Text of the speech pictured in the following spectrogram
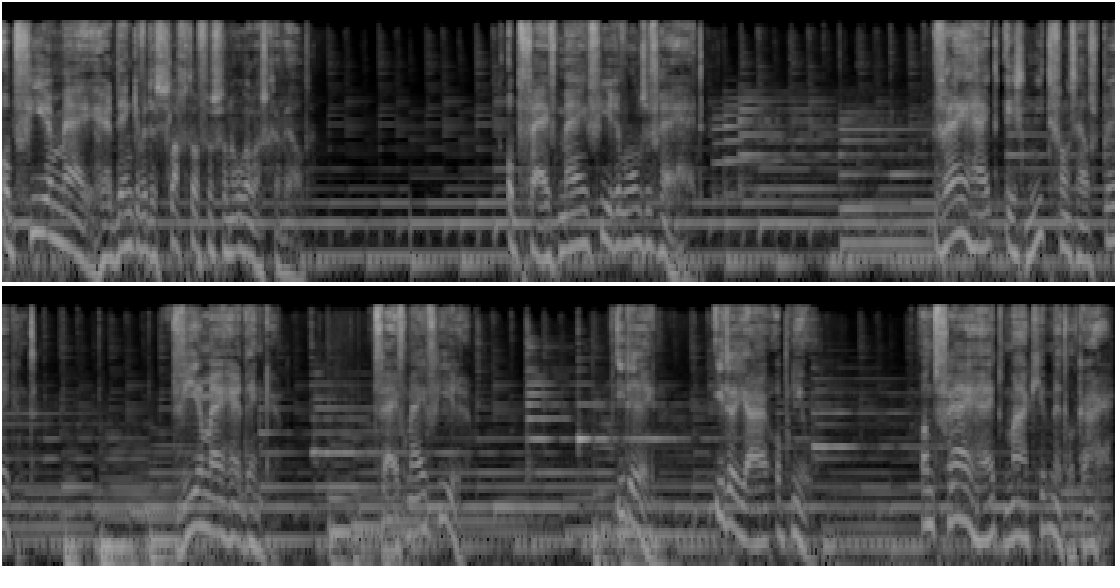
Op 4 mei herdenken we de slachtoffers van oorlogsgeweld. Op 5 mei vieren we onze vrijheid. Vrijheid is niet vanzelfsprekend. 4 mei herdenken. 5 mei vieren. Iedereen. Ieder jaar opnieuw. Want vrijheid maak je met elkaar.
